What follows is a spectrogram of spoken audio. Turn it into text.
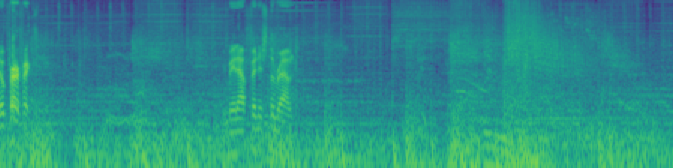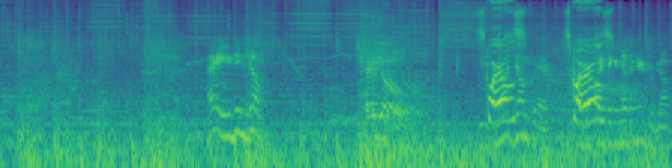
No perfect. You may now finish the round. Hey, you didn't jump. KO. Not Squirrels! jump there. Squirrels! Expecting another neutral jump.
